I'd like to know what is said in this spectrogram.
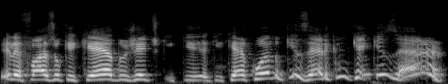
Ele faz o que quer, do jeito que, que, que quer, quando quiser e com quem quiser.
